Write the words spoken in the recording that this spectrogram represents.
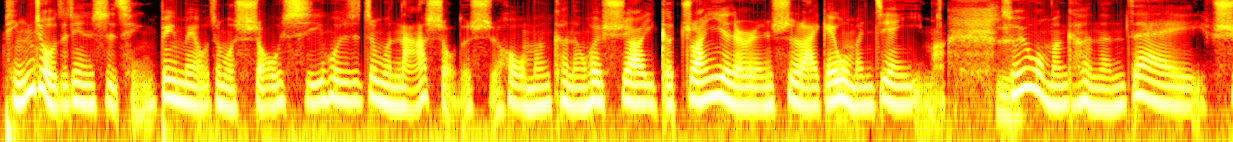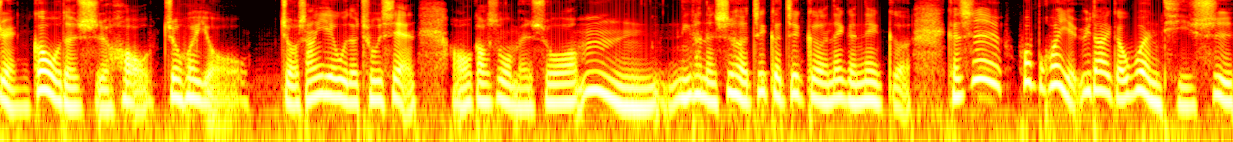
品酒这件事情并没有这么熟悉或者是这么拿手的时候，我们可能会需要一个专业的人士来给我们建议嘛，所以我们可能在选购的时候就会有。酒商业务的出现，然后告诉我们说，嗯，你可能适合这个、这个、那个、那个。可是会不会也遇到一个问题是，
